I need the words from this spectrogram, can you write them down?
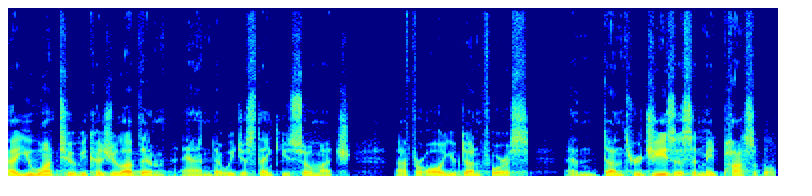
uh, you want to because you love them. And uh, we just thank you so much uh, for all you've done for us and done through Jesus and made possible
